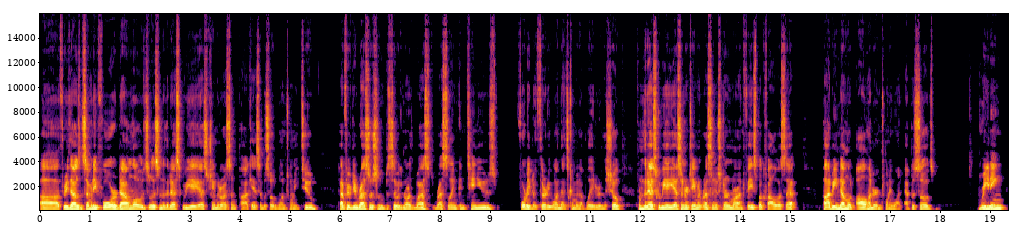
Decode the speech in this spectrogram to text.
Uh, 3,074 downloads. Listen to the Desk of EAS Chamber Wrestling Podcast, episode 122. Top 50 wrestlers from the Pacific Northwest. Wrestling continues. 40 to 31. That's coming up later in the show. From the Desk of EAS Entertainment Wrestling and Sternmore on Facebook. Follow us at Podbean. Download all 121 episodes. Reading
